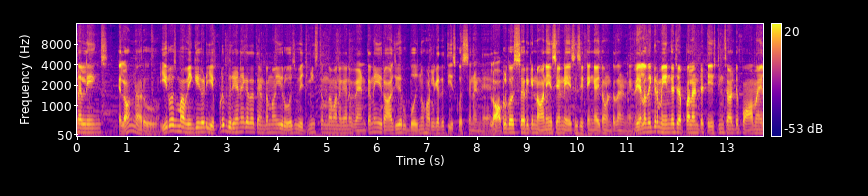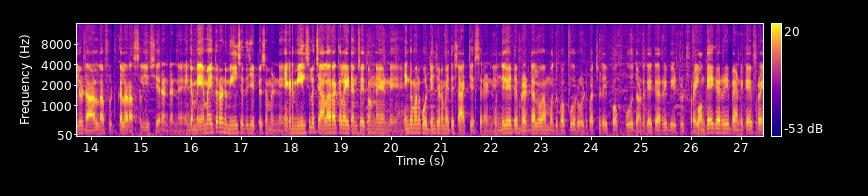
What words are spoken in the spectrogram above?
Darlings! ఎలా ఉన్నారు? ఈ రోజు మా వెంకీగడు ఎప్పుడు బిర్యానీ కదా తింటున్నాం ఈ రోజు వెజ్ మీల్స్ తిందాం అనగానే వెంటనే ఈ రాజుగారు భోజనం హోటల్కి అయితే తీసుకొస్తానండి. లోపలికి వచ్చేసరికి non AC and AC sitting అయితే ఉంటదండి. వీళ్ళ దగ్గర మెయిన్గా చెప్పాలంటే tasting salt palm oil Dalda food colour అస్సలు యూస్ చేయరంటండి. ఇంకా మేమైతే రెండు మీల్స్ అయితే చెప్పేసామండి ఇక్కడ మీల్స్లో చాలా రకాల ఐటమ్స్ అయితే ఉన్నాయండి. ఇంకా మనకు వడ్డించడం అయితే స్టార్ట్ చేస్తారండి. ముందుగా అయితే బ్రెడ్ హల్వా ముద్దపప్పు రోటి పచ్చడి పప్పు దొండకాయ కర్రీ బీట్రూట్ ఫ్రై వంకాయ కర్రీ బెండకాయ ఫ్రై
